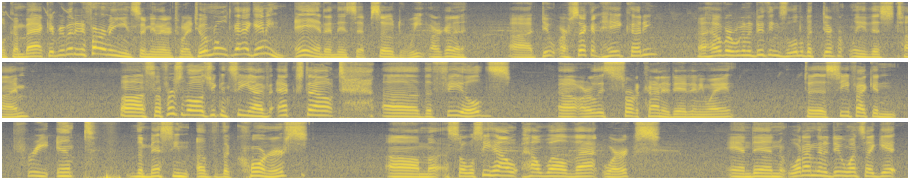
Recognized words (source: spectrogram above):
Welcome back, everybody, to Farming Simulator 22. I'm an Old Guy Gaming, and in this episode, we are going to uh, do our second hay cutting. Uh, however, we're going to do things a little bit differently this time. Uh, so first of all, as you can see, I've X'd out uh, the fields, uh, or at least sort of kind of did anyway, to see if I can preempt the missing of the corners. Um, so we'll see how, how well that works. And then what I'm going to do once I get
